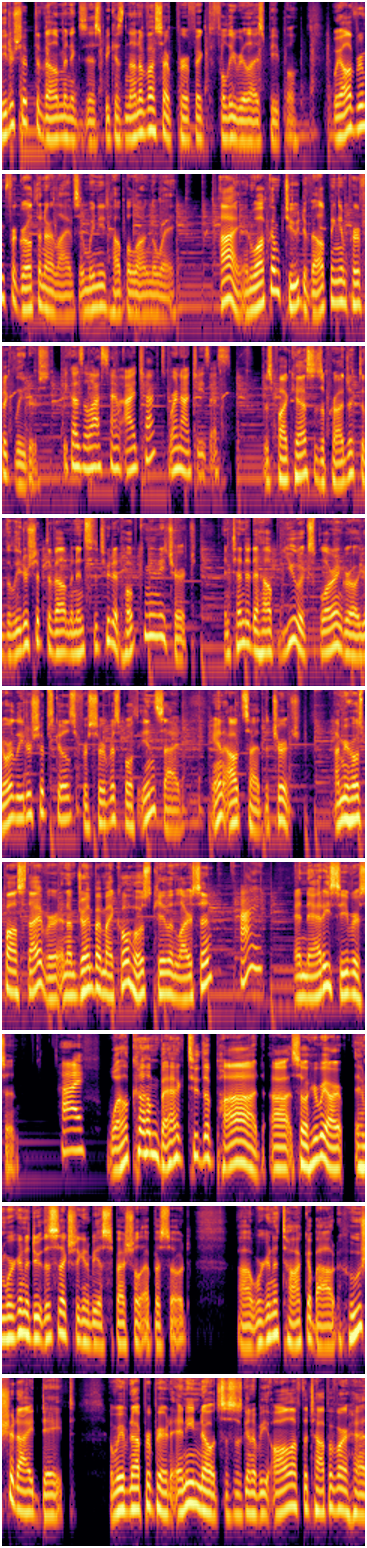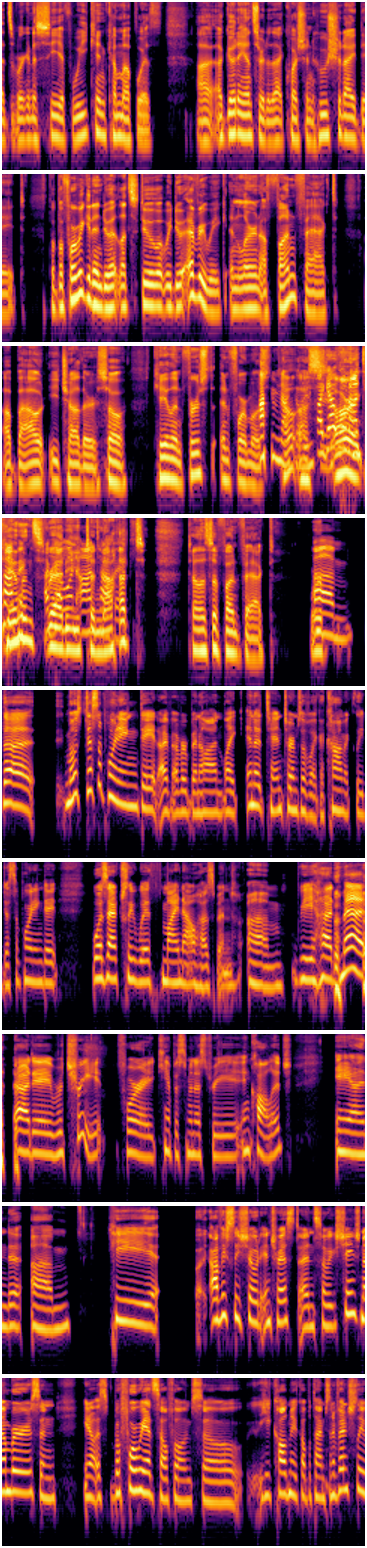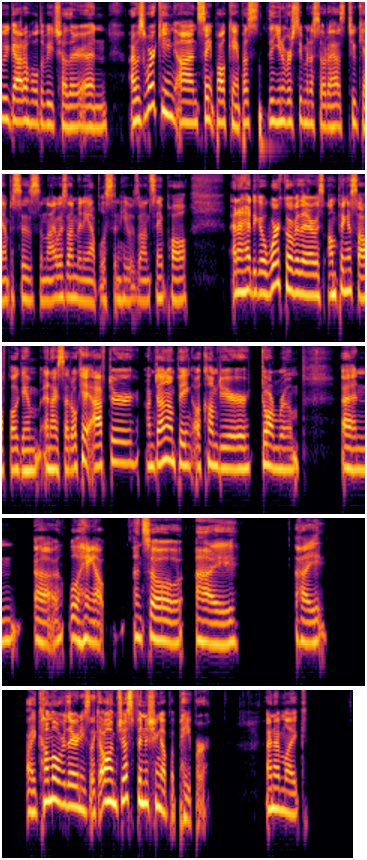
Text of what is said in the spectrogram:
Leadership development exists because none of us are perfect, fully realized people. We all have room for growth in our lives and we need help along the way. Hi, and welcome to Developing Imperfect Leaders. Because the last time I checked, we're not Jesus. This podcast is a project of the Leadership Development Institute at Hope Community Church, intended to help you explore and grow your leadership skills for service both inside and outside the church. I'm your host, Paul Stiver, and I'm joined by my co host, Kaelyn Larson Hi. and Naty Severson. Hi. Welcome back to the pod. Uh, so here we are, and we're going to do this is actually going to be a special episode. Uh, we're going to talk about who should I date? And we have not prepared any notes. This is going to be all off the top of our heads. We're going to see if we can come up with uh, a good answer to that question who should I date? But before we get into it, let's do what we do every week and learn a fun fact about each other. So, Kaelyn, first and foremost, I'm not tell going us. I got all one right, on topic. Kaelyn's got ready one on to topic. not tell us a fun fact. We're- Um, the most disappointing date I've ever been on, like in a in terms of like a comically disappointing date, was actually with my now husband. Um, we had met at a retreat for a campus ministry in college, and um, he obviously showed interest and so we exchanged numbers and you know it's before we had cell phones so he called me a couple times and eventually we got a hold of each other and i was working on st paul campus. The university of minnesota has two campuses and i was on minneapolis and he was on st paul and i had to go work over there. I was umping a softball game and i said okay after i'm done umping i'll come to your dorm room and uh, we'll hang out. And so i i i come over there and he's like oh i'm just finishing up a paper and I'm like,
